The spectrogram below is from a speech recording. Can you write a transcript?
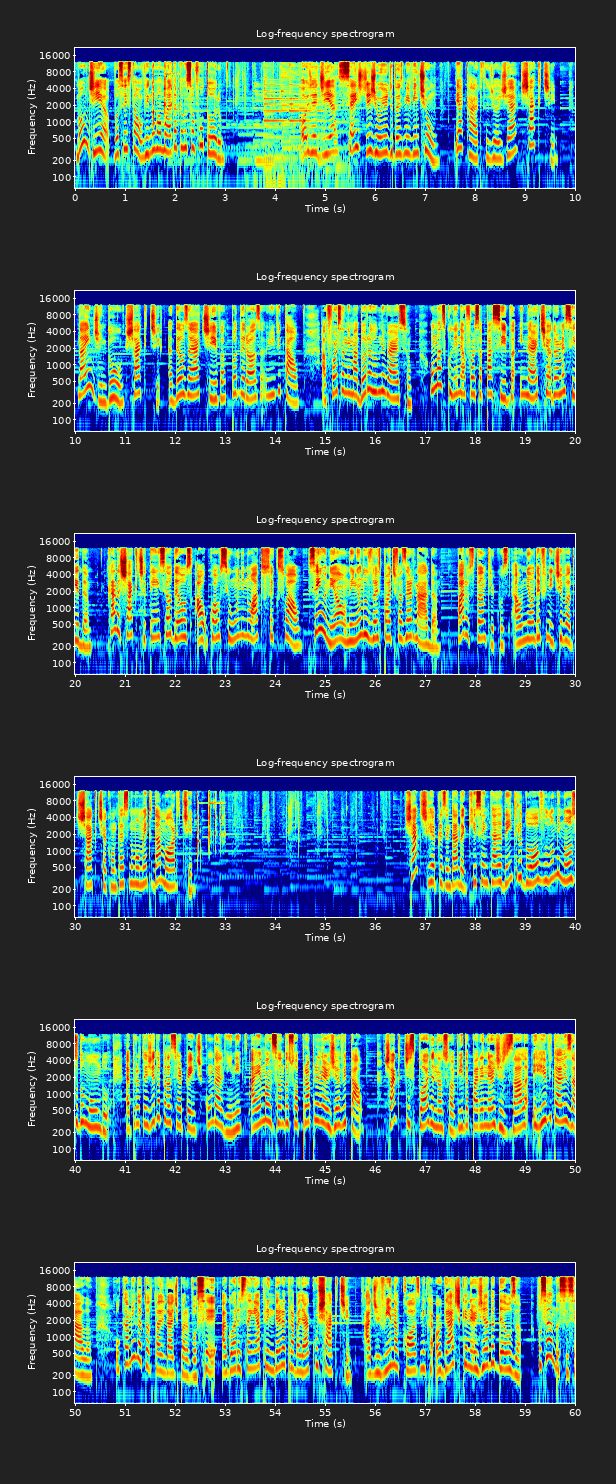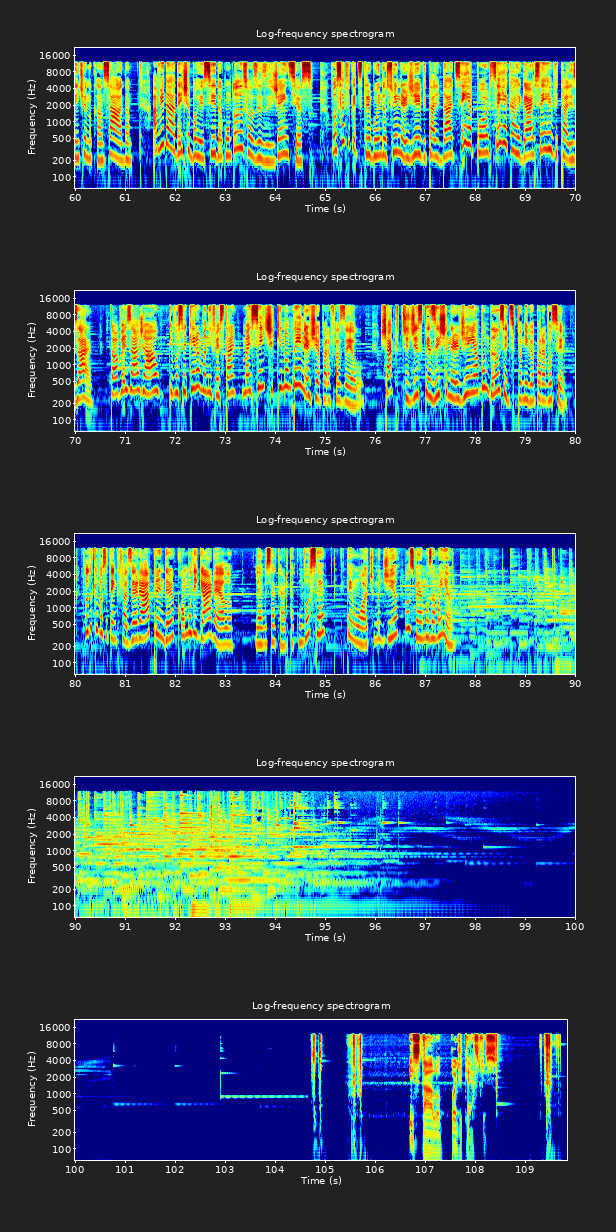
Bom dia, você está ouvindo uma moeda pelo seu futuro. Hoje é dia 6 de junho de 2021 e a carta de hoje é Shakti. Na Índia hindu, Shakti, a deusa é ativa, poderosa e vital, a força animadora do universo. O masculino é a força passiva, inerte e adormecida. Cada Shakti tem seu deus ao qual se une no ato sexual. Sem união, nenhum dos dois pode fazer nada. Para os tântricos, a união definitiva de Shakti acontece no momento da morte. Shakti representada aqui sentada dentro do ovo luminoso do mundo, é protegida pela serpente Kundalini, a emansão da sua própria energia vital. Shakti explode na sua vida para energizá-la e revitalizá-la. O caminho da totalidade para você agora está em aprender a trabalhar com Shakti, a divina, cósmica, orgástica energia da deusa. Você anda se sentindo cansada? A vida a deixa aborrecida com todas as suas exigências? Você fica distribuindo a sua energia e vitalidade sem repor, sem recarregar, sem revitalizar? Talvez haja algo que você queira manifestar, mas sente que não tem energia para fazê-lo. Shakti diz que existe energia em abundância disponível para você. Tudo que você tem que fazer é aprender como ligar ela. Leve essa carta com você. Tenha um ótimo dia. Nos vemos amanhã. Estalo Podcasts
